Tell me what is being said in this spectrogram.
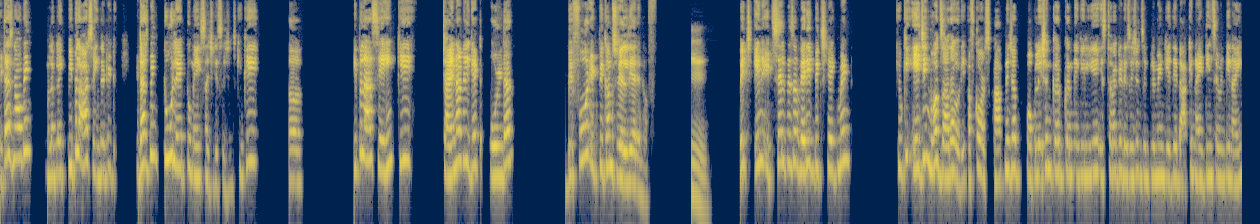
इट हैज़ नाउ बीन मतलब like people are saying that it it has been too late to make such decisions क्योंकि पीपल आर सेइंग कि China will get older before it becomes wealthier enough hmm, which in itself is a very big statement क्योंकि एजिंग बहुत ज़्यादा हो रही है। कोर्स आपने जब पॉपुलेशन कर्व करने के लिए इस तरह के डिसीजंस इंप्लीमेंट किए थे बैक इन 1979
